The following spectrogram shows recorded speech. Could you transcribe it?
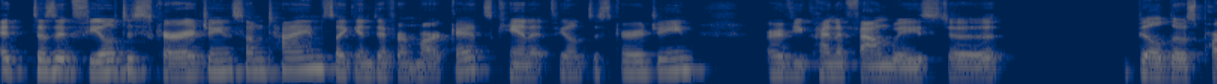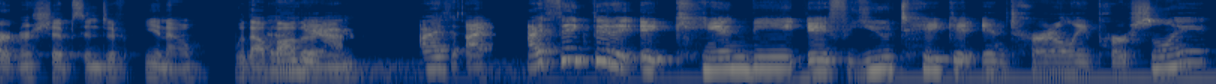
it does it feel discouraging sometimes like in different markets can it feel discouraging or have you kind of found ways to build those partnerships and you know without bothering uh, yeah. I, I, I think that it, it can be if you take it internally personally.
